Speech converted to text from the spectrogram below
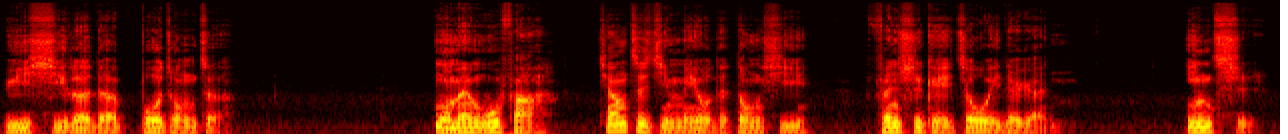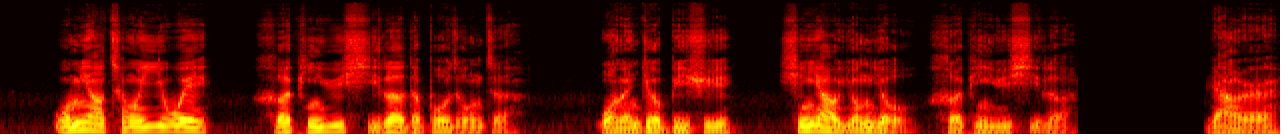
与喜乐的播种者。我们无法将自己没有的东西分施给周围的人，因此，我们要成为一位和平与喜乐的播种者。我们就必须先要拥有和平与喜乐。然而，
